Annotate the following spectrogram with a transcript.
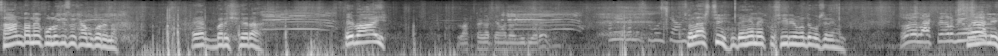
সান টানে কোনো কিছু কাম করে না। একবারে সেরা। এ ভাই। লাখ টাকার ক্যামেরার ভিডিও রে। আমি এখানে একটু বলছি আমি চলে আসছি দেখেন একটু সিঁড়ির মধ্যে বসে দেখুন। ও লাখ টাকার বিউ ফাইনালি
